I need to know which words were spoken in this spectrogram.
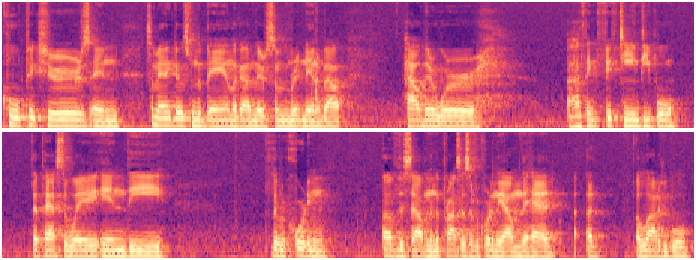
cool pictures and some anecdotes from the band. Like uh, there's some written in about how there were I think 15 people that passed away in the the recording of this album. In the process of recording the album, they had a, a lot of people,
